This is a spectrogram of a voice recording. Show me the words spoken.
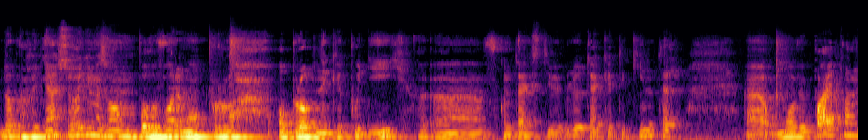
Доброго дня. Сьогодні ми з вами поговоримо про обробники подій е, в контексті бібліотеки Tkinter е, у мові Python.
